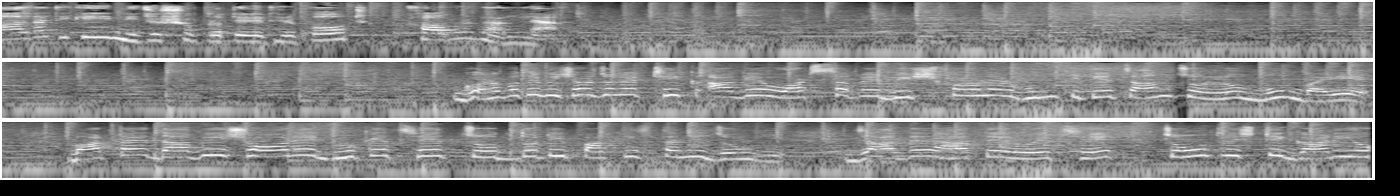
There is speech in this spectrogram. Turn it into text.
মালদা থেকে নিজস্ব প্রতিনিধি রিপোর্ট খবর বাংলা। গণপতি বিসর্জনের ঠিক আগে হোয়াটসঅ্যাপে বিস্ফোরণের হুমকিতে চাঞ্চল্য মুম্বাইয়ে। বার্তায় দাবি শহরে ঢুকেছে চোদ্দটি পাকিস্তানি জঙ্গি। যাদের হাতে রয়েছে চৌত্রিশটি গাড়ি ও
